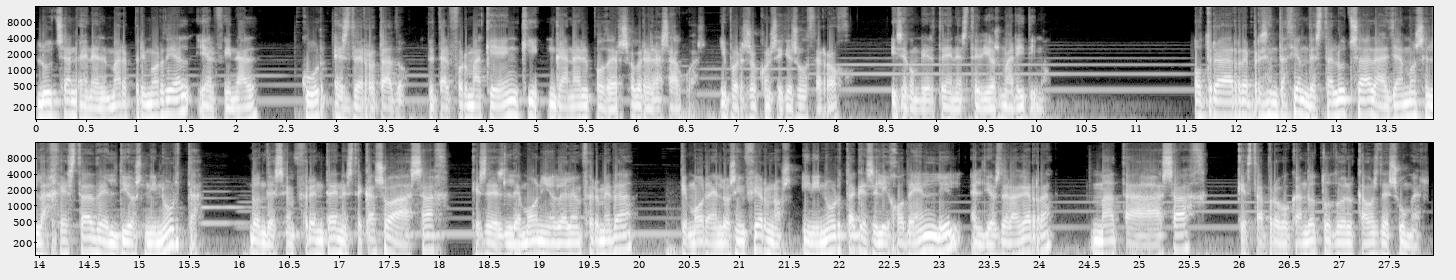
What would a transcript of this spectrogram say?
luchan en el mar primordial y al final Kur es derrotado, de tal forma que Enki gana el poder sobre las aguas y por eso consigue su cerrojo y se convierte en este dios marítimo. Otra representación de esta lucha la hallamos en la gesta del dios Ninurta, donde se enfrenta en este caso a Asaj, que es el demonio de la enfermedad, que mora en los infiernos, y Ninurta, que es el hijo de Enlil, el dios de la guerra, mata a Asaj, que está provocando todo el caos de Sumer.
